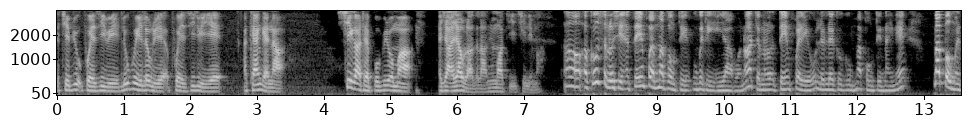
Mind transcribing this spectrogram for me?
အခြေပြုအဖွဲ့အစည်းတွေလူခွေလုပ်နေတဲ့အဖွဲ့အစည်းတွေရဲ့အခန်းကဏ္ဍရှေ့ကထက်ပိုပြီးတော့မှအရာရောက်လာသလားမြန်မာပြည်အခြေအနေမှာ။အော်အခုဆိုလို့ရှိရင်အသင်းဖွဲ့မှတ်ပုံတင်ဥပဒေအရာပေါ့နော်ကျွန်တော်တို့အသင်းဖွဲ့တွေကိုလွယ်လွယ်ကူကူမှတ်ပုံတင်နိုင်တယ်။ မှတ်ပုံမှန်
